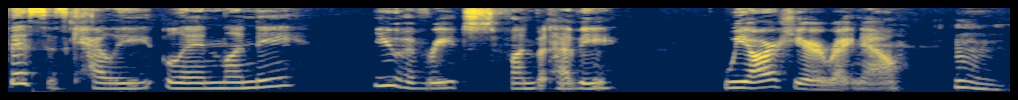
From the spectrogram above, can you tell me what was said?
This is Kelly Lynn Lundy. You have reached Fun But Heavy. We are here right now, Mm.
